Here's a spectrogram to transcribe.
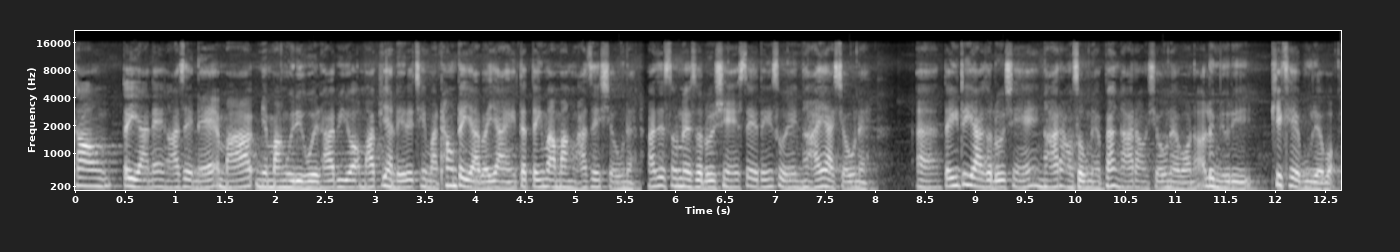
1150နဲ့အမမြန်မာငွေတွေဝယ်ထားပြီးတော့အမပြန်လဲတဲ့အချိန်မှာ1100ပဲရရင်တသိန်းမှာအမ90ရှုံးတယ်90ရှုံးတယ်ဆိုလို့ရှိရင်10သိန်းဆိုရင်900ရှုံးတယ်အဲတိတ်တရာဆိုလို့ရှိရင်9000ဆုံးတယ်ဘတ်9000ရှုံးတယ်ပေါ့နော်အဲ့လိုမျိုးတွေဖြစ်ခဲ့ဘူးတယ်ပေါ့ဒါ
